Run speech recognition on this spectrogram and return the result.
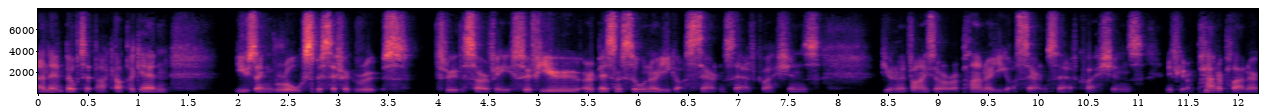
and then built it back up again using role specific groups through the survey. So if you are a business owner, you got a certain set of questions. If you're an advisor or a planner, you got a certain set of questions. If you're a paraplanner,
